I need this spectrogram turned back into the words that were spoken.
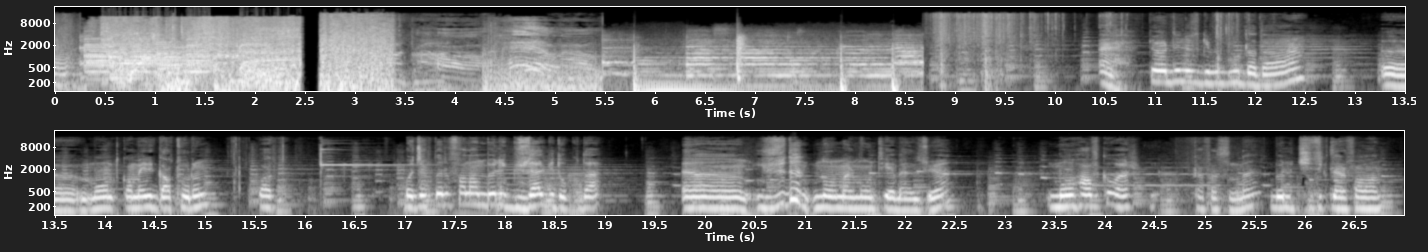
Eh, gördüğünüz gibi burada da e, Montgomery Gator'un bak bacakları falan böyle güzel bir dokuda. E, yüzü de normal Monty'ye benziyor. Mohawk'ı var kafasında. Böyle çizikler falan.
